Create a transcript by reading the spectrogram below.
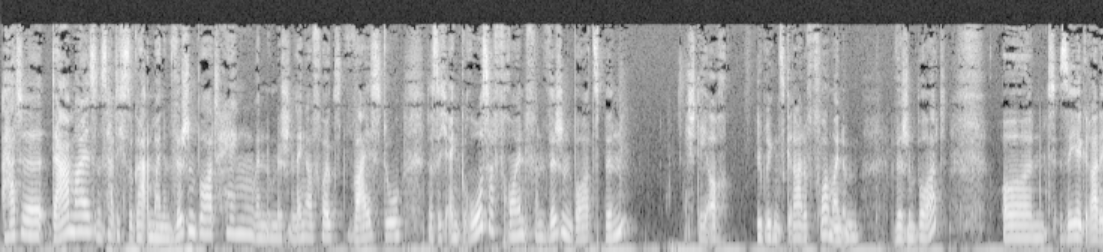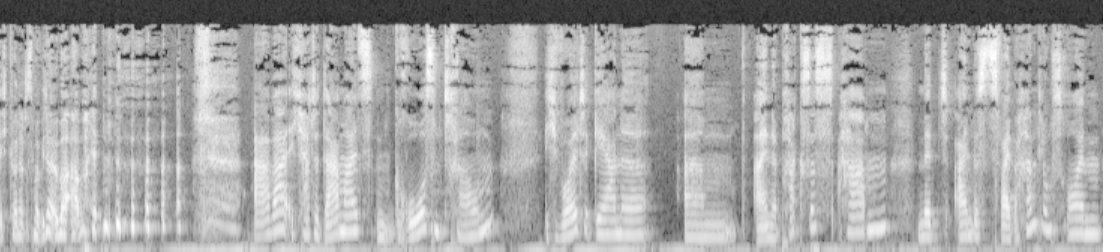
hatte damals, und das hatte ich sogar an meinem Vision Board hängen, wenn du mir schon länger folgst, weißt du, dass ich ein großer Freund von Vision Boards bin. Ich stehe auch übrigens gerade vor meinem Vision Board und sehe gerade, ich könnte das mal wieder überarbeiten. Aber ich hatte damals einen großen Traum. Ich wollte gerne ähm, eine Praxis haben mit ein bis zwei Behandlungsräumen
